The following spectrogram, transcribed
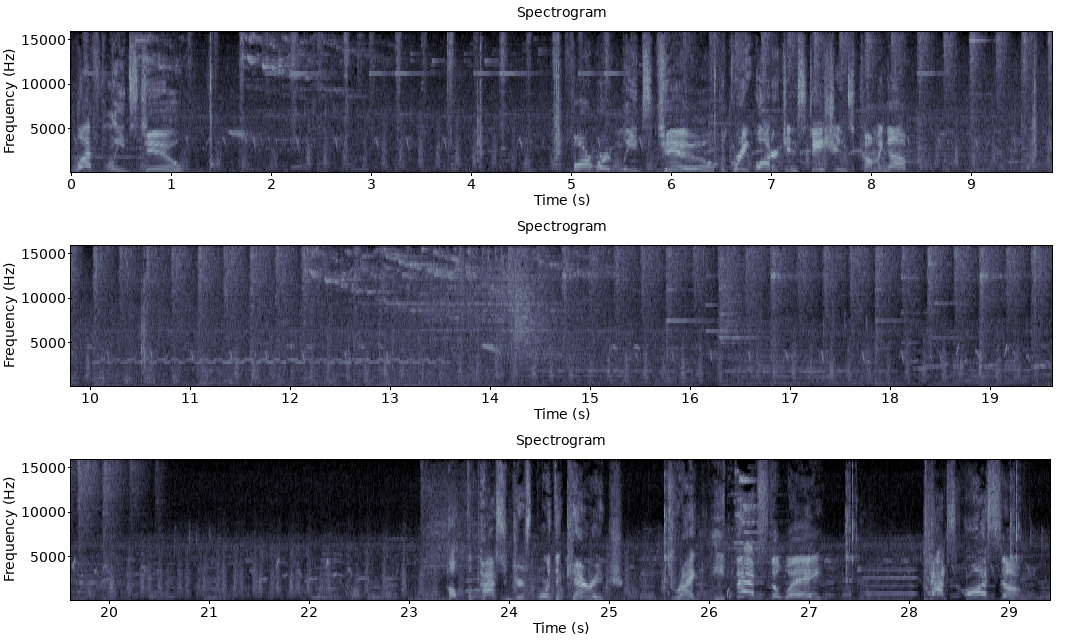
Left leads to... Forward leads to... The Great Waterton Station's coming up. Help the passengers board the carriage. Drag eat. That's the way. That's awesome.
